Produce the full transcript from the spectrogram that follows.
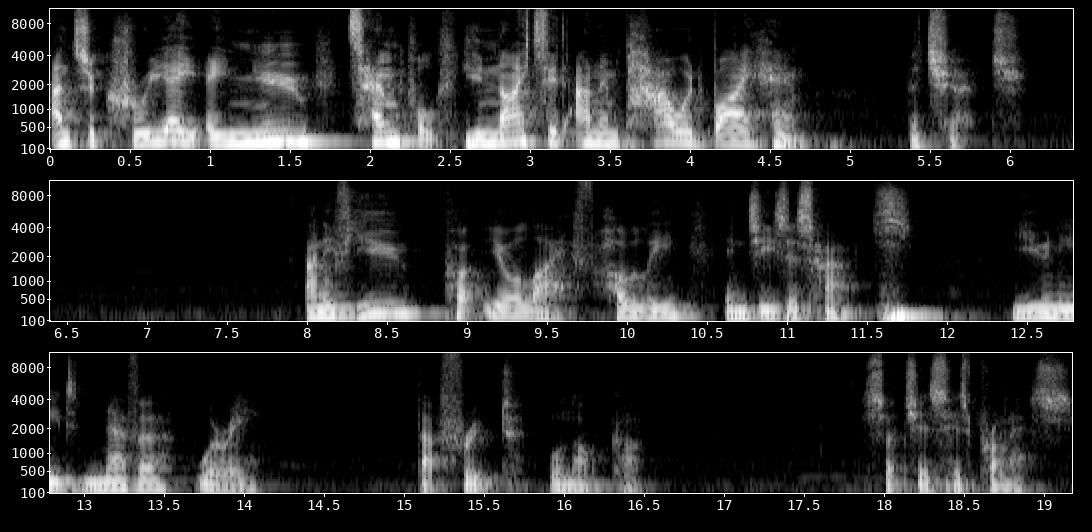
and to create a new temple united and empowered by him, the church. And if you put your life wholly in Jesus' hands, you need never worry that fruit will not come such is his promise.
